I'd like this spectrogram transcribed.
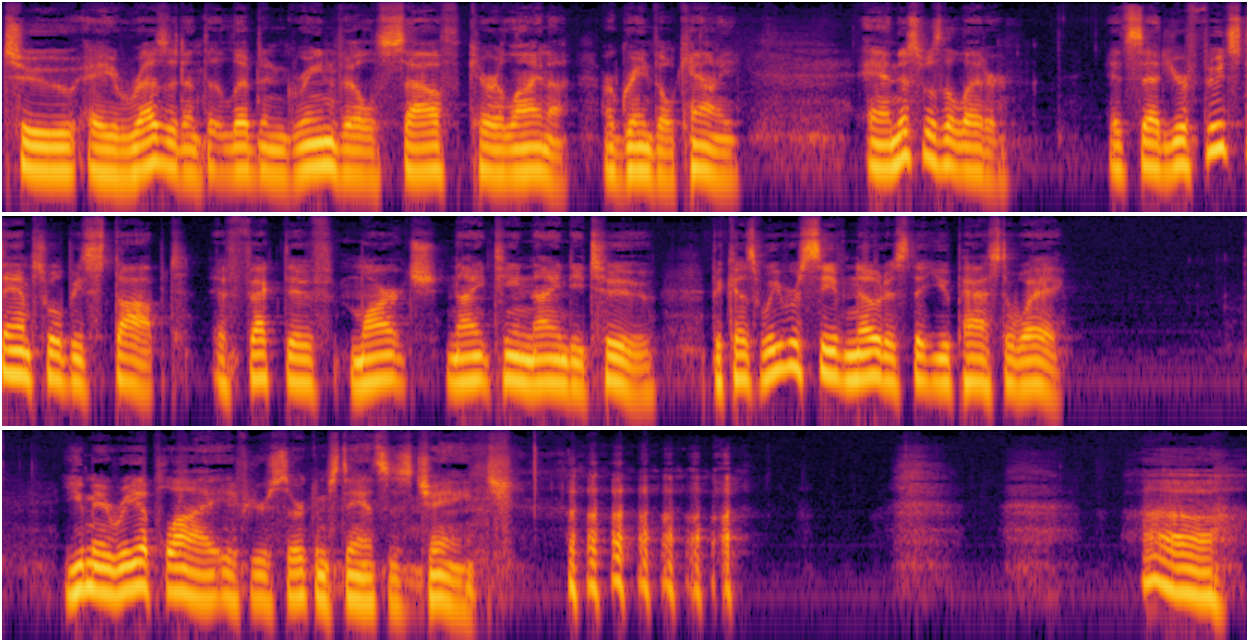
to a resident that lived in Greenville, South Carolina, or Greenville County. And this was the letter. It said, Your food stamps will be stopped effective March 1992 because we received notice that you passed away. You may reapply if your circumstances change. oh,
